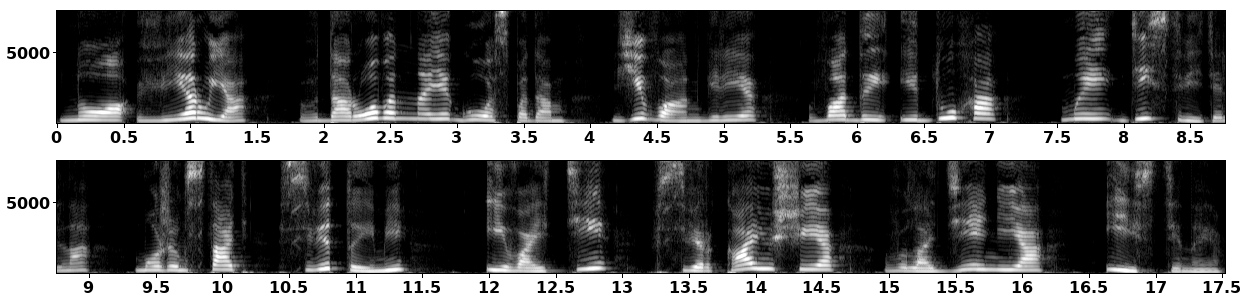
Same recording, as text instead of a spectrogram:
но веруя в дарованное Господом Евангелие воды и духа, мы действительно можем стать святыми и войти в сверкающее владения истины.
